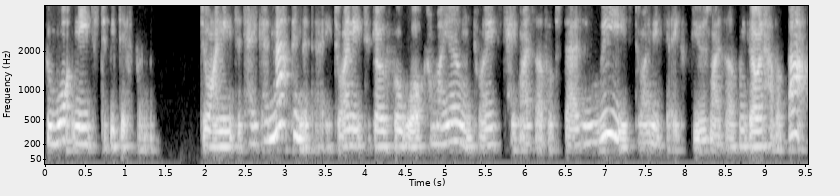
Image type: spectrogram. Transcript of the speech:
So, what needs to be different? Do I need to take a nap in the day? Do I need to go for a walk on my own? Do I need to take myself upstairs and read? Do I need to excuse myself and go and have a bath?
